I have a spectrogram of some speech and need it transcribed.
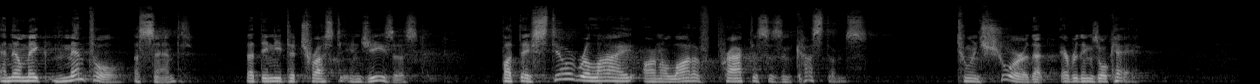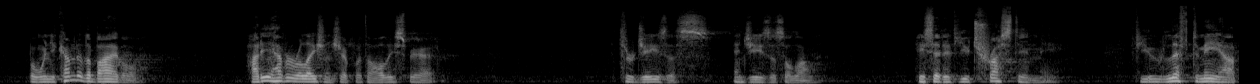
And they'll make mental assent that they need to trust in Jesus, but they still rely on a lot of practices and customs to ensure that everything's okay. But when you come to the Bible, how do you have a relationship with the Holy Spirit? Through Jesus and Jesus alone. He said, If you trust in me, if you lift me up,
